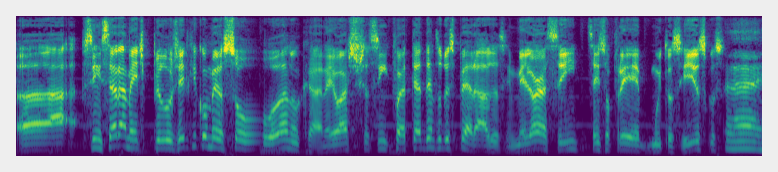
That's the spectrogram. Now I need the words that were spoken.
Ah, sinceramente, pelo jeito que começou o ano, cara, eu acho assim que foi até dentro do esperado, assim. Melhor assim, sem sofrer muitos riscos. É,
